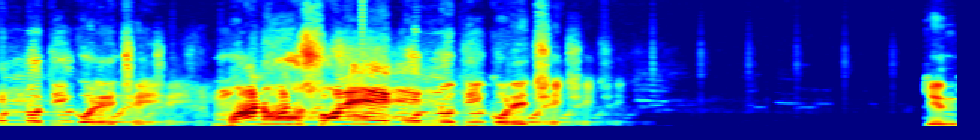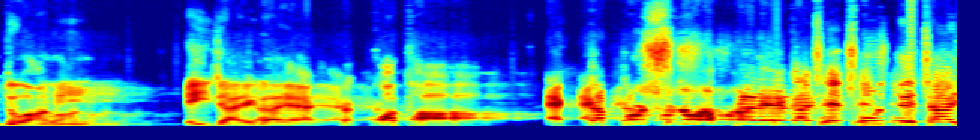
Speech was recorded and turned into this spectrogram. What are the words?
উন্নতি করেছে, মানুষ অনেক উন্নতি করেছে। কিন্তু আমি এই জায়গায় একটা কথা, একটা প্রশ্ন আপনাদের কাছে ছুড়তে চাই।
